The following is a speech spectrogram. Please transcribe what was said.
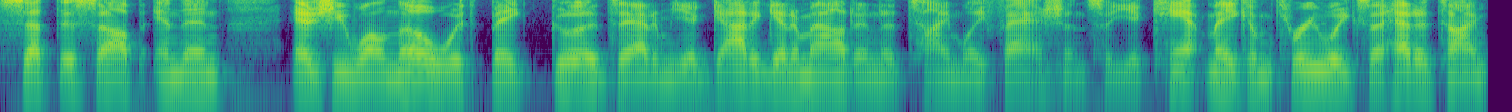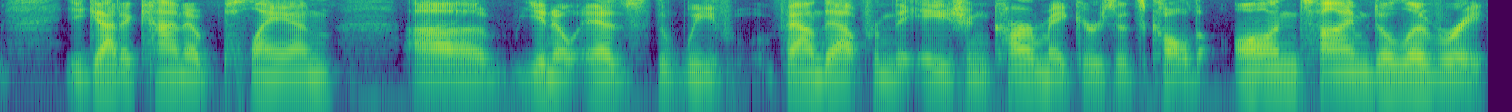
set this up, and then, as you well know, with baked goods, Adam, you got to get them out in a timely fashion. So you can't make them three weeks ahead of time. You got to kind of plan. Uh, you know, as the, we've found out from the Asian car makers, it's called on-time delivery.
